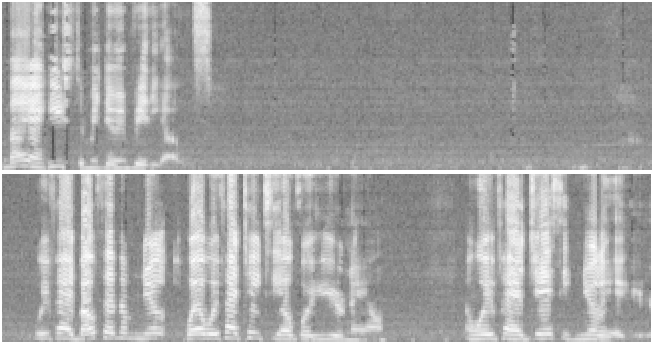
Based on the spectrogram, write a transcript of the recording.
they ain't used to me doing videos. We've had both of them, near, well, we've had Tootsie over a year now. And we've had Jesse nearly a year.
